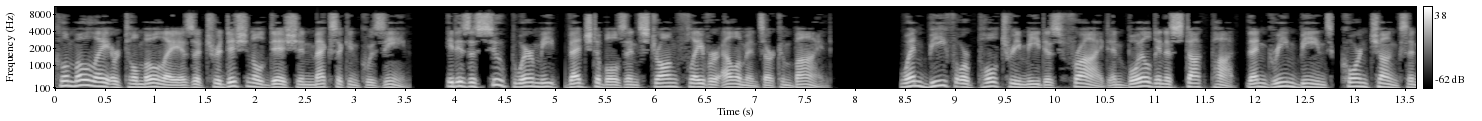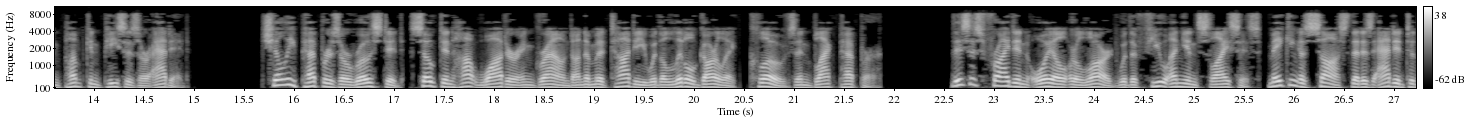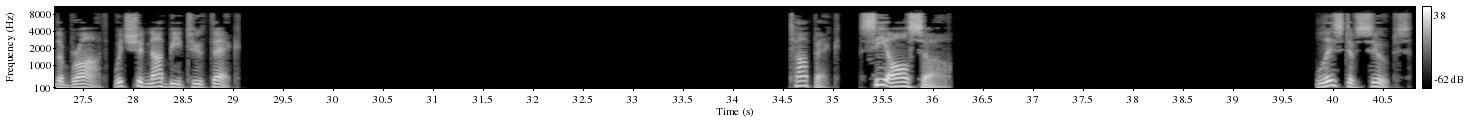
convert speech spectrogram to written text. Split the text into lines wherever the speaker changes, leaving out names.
Tlamole or tolmole is a traditional dish in Mexican cuisine. It is a soup where meat, vegetables and strong flavor elements are combined. When beef or poultry meat is fried and boiled in a stock pot, then green beans, corn chunks and pumpkin pieces are added. Chili peppers are roasted, soaked in hot water and ground on a metate with a little garlic, cloves and black pepper. This is fried in oil or lard with a few onion slices, making a sauce that is added to the broth, which should not be too thick. See also. List of soups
